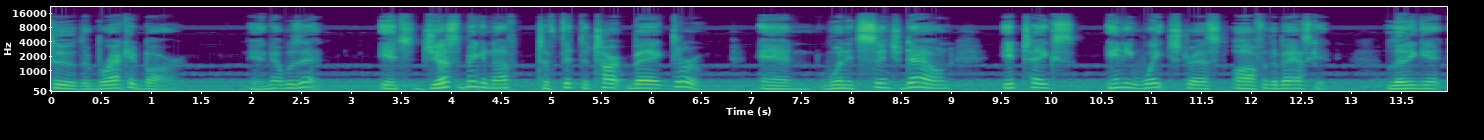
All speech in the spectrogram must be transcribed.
to the bracket bar, and that was it. It's just big enough to fit the tarp bag through, and when it's cinched down, it takes any weight stress off of the basket, letting it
